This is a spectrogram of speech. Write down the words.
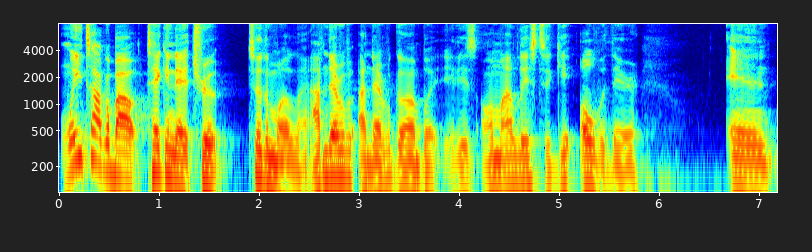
when you talk about taking that trip to the motherland, I've never, I've never gone, but it is on my list to get over there. And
